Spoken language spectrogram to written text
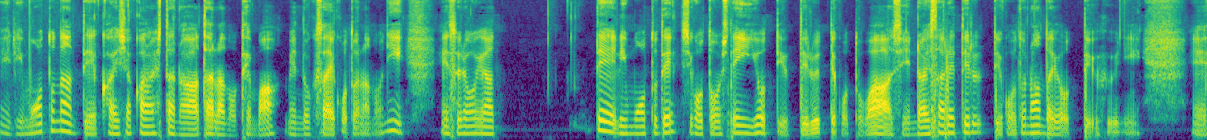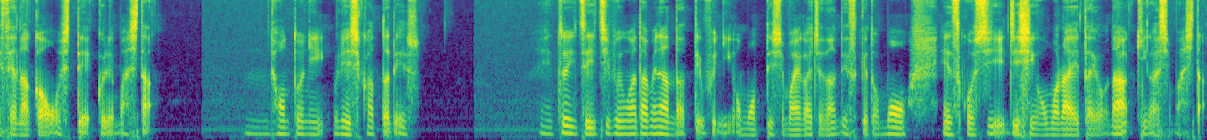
えリモートなんて会社からしたらただの手間、めんどくさいことなのに、えそれをやってリモートで仕事をしていいよって言ってるってことは信頼されてるっていうことなんだよっていうふうに、え背中を押してくれました。うん、本当に嬉しかったです。え、ついつい自分はダメなんだっていうふうに思ってしまいがちなんですけども、え、少し自信をもらえたような気がしました。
